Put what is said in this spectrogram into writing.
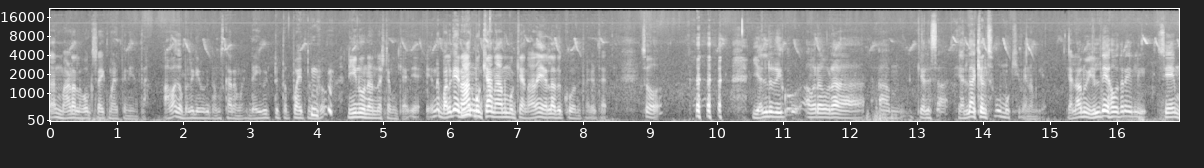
ನಾನು ಮಾಡಲ್ಲ ಹೋಗಿ ಸ್ಟ್ರೈಕ್ ಮಾಡ್ತೀನಿ ಅಂತ. ಆವಾಗ ಬಲಗೈ ಹೋಗಿ ನಮಸ್ಕಾರ ಮಾಡಿ. ದಯವಿಟ್ಟು ತಪ್ಪಾಯ್ತು ನಂದು ನೀನು ನನ್ನಷ್ಟೇ ಮುಖ್ಯ. ಇದೆ ಏನು ಬಲಗೈ ನಾನು ಮುಖ್ಯ ನಾನು ಮುಖ್ಯ ನಾನೇ ಎಲ್ಲದಕ್ಕೂ ಅಂತ ಹೇಳ್ತಾರೆ ಸೊ ಎಲ್ಲರಿಗೂ ಅವರವರ ಕೆಲಸ ಎಲ್ಲ ಕೆಲಸವೂ ಮುಖ್ಯವೇ ನಮಗೆ. ಎಲ್ಲನೂ ಇಲ್ಲದೆ ಹೋದರೆ ಇಲ್ಲಿ ಸೇಮ್.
